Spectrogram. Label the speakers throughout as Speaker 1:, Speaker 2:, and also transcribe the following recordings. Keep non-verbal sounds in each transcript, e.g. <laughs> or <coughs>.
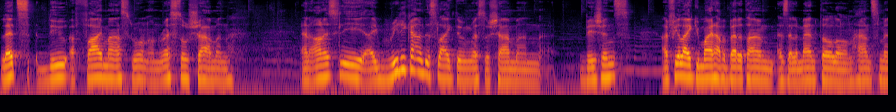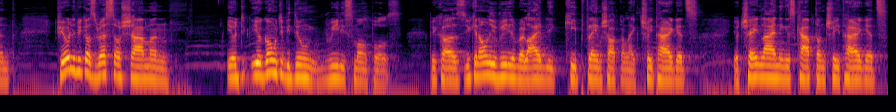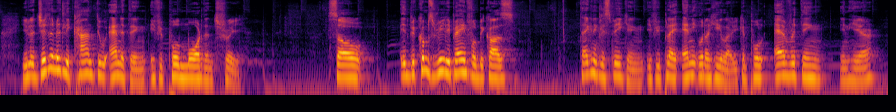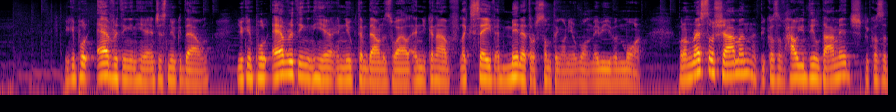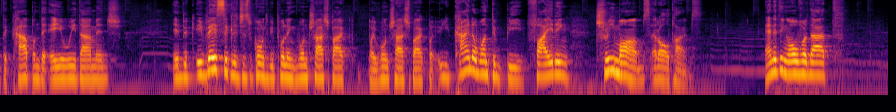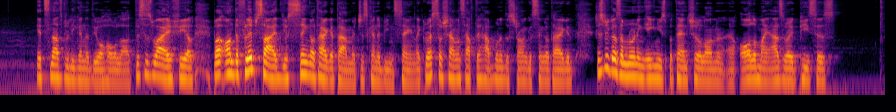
Speaker 1: Let's do a 5 mask run on Resto Shaman. And honestly, I really kind of dislike doing Resto Shaman visions. I feel like you might have a better time as Elemental or Enhancement. Purely because Resto Shaman, you're, you're going to be doing really small pulls. Because you can only really reliably keep Flame Shock on like 3 targets. Your Chain Lightning is capped on 3 targets you legitimately can't do anything if you pull more than three. So it becomes really painful because technically speaking, if you play any other healer, you can pull everything in here. You can pull everything in here and just nuke it down. You can pull everything in here and nuke them down as well. And you can have like save a minute or something on your run, maybe even more. But on Resto Shaman, because of how you deal damage, because of the cap on the AoE damage, it you're basically just going to be pulling one trash back by one trash back, but you kind of want to be fighting three mobs at all times. Anything over that, it's not really gonna do a whole lot. This is why I feel. But on the flip side, your single target damage is gonna be insane. Like Resto Shamans have to have one of the strongest single target. Just because I'm running Igneous Potential on uh, all of my Azerite pieces,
